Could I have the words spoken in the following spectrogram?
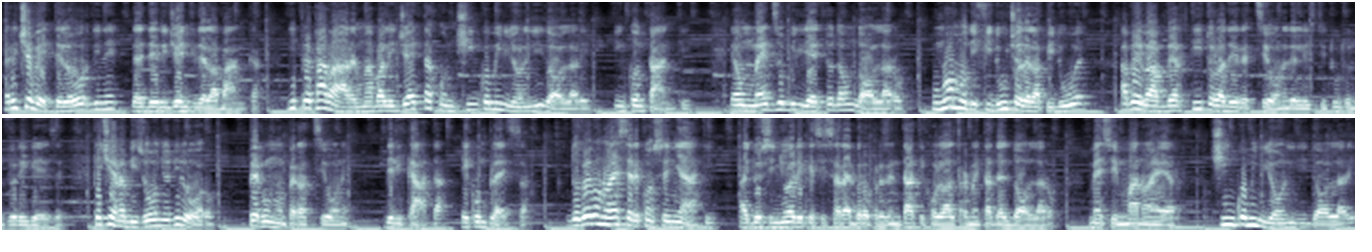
ricevette l'ordine dai dirigenti della banca di preparare una valigetta con 5 milioni di dollari in contanti e un mezzo biglietto da un dollaro. Un uomo di fiducia della P2 aveva avvertito la direzione dell'istituto zurighese che c'era bisogno di loro per un'operazione delicata e complessa. Dovevano essere consegnati ai due signori che si sarebbero presentati con l'altra metà del dollaro messo in mano a Air 5 milioni di dollari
